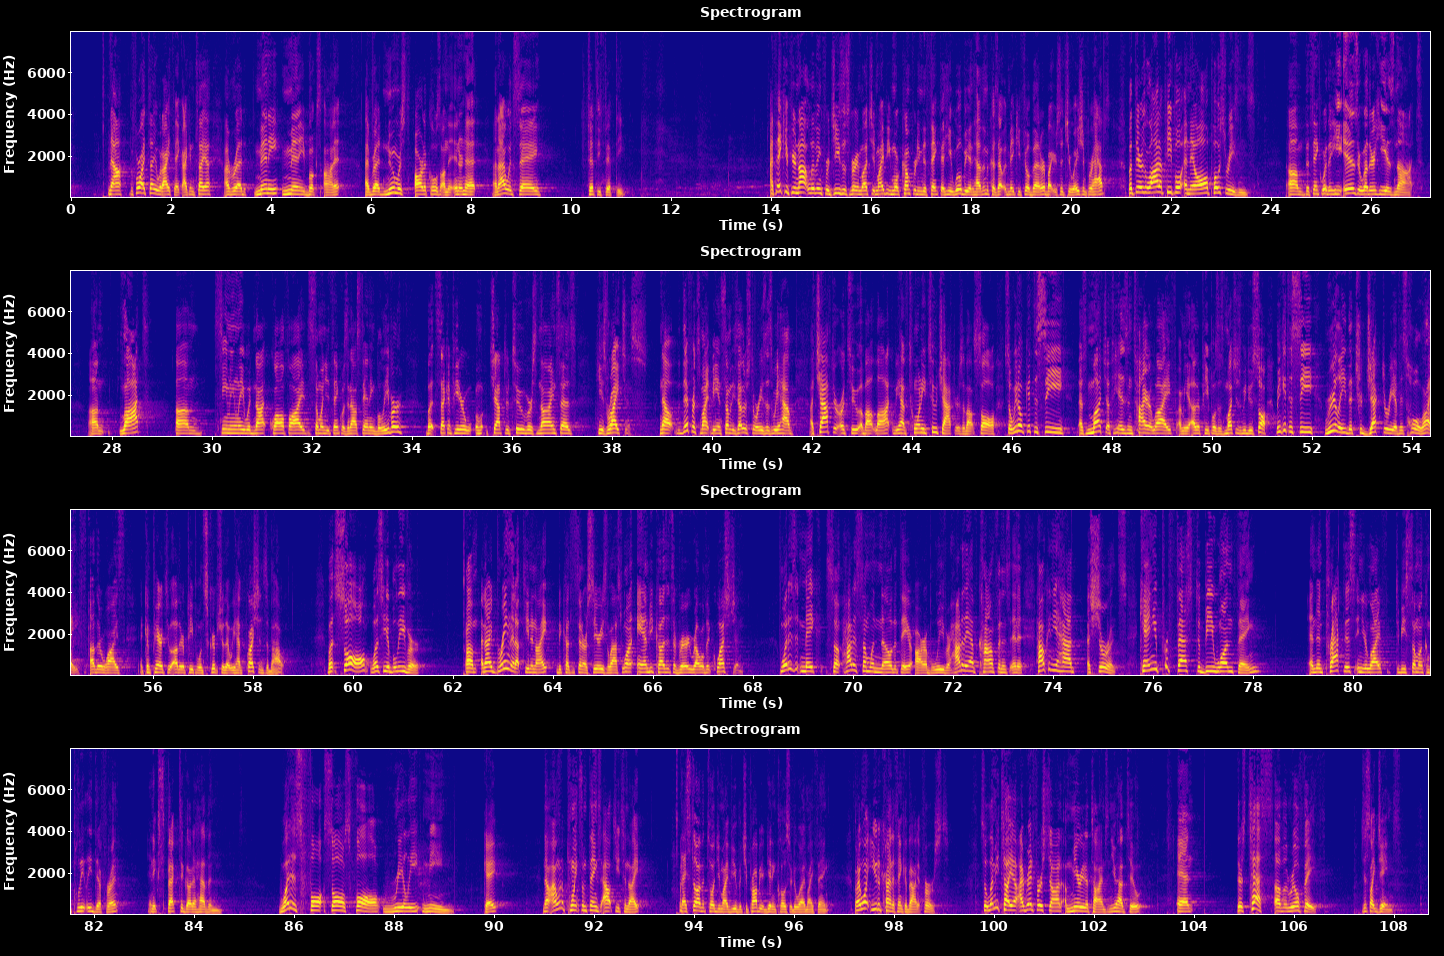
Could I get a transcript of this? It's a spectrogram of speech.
Now, before I tell you what I think, I can tell you I've read many, many books on it. I've read numerous articles on the internet, and I would say 50 50. I think if you're not living for Jesus very much, it might be more comforting to think that he will be in heaven because that would make you feel better about your situation, perhaps. But there's a lot of people, and they all post reasons um, to think whether he is or whether he is not. Um, Lot um, seemingly would not qualify someone you think was an outstanding believer, but 2 Peter chapter 2, verse 9 says he's righteous. Now, the difference might be in some of these other stories is we have a chapter or two about Lot. We have 22 chapters about Saul. So we don't get to see as much of his entire life, I mean, other people's, as much as we do Saul. We get to see really the trajectory of his whole life, otherwise, compared to other people in Scripture that we have questions about. But Saul, was he a believer? Um, and I bring that up to you tonight because it's in our series, the last one, and because it's a very relevant question. What does it make, how does someone know that they are a believer? How do they have confidence in it? How can you have assurance? Can you profess to be one thing and then practice in your life to be someone completely different and expect to go to heaven? What does fall, Saul's fall really mean? Okay? Now, I want to point some things out to you tonight, and I still haven't told you my view, but you probably are getting closer to what I might think. But I want you to kind of think about it first. So let me tell you, I read First John a myriad of times, and you have too. And there's tests of a real faith, just like James.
